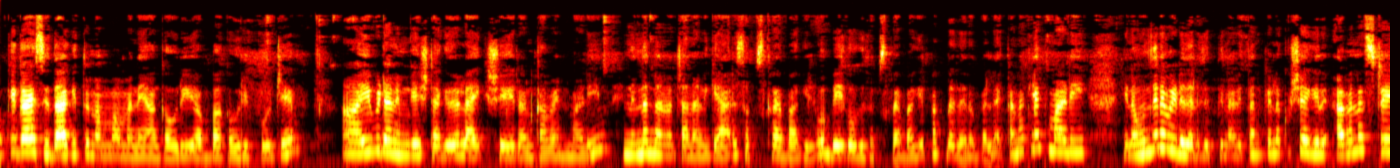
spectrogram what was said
ಓಕೆ ಗಾಯ್ಸ್ ಇದಾಗಿತ್ತು ನಮ್ಮ ಮನೆಯ ಗೌರಿ ಹಬ್ಬ, ಗೌರಿ ಪೂಜೆ. ಈ ವಿಡಿಯೋ ನಿಮಗೆ ಇಷ್ಟ ಆಗಿದ್ರೆ ಲೈಕ್ ಶೇರ್ ಆ್ಯಂಡ್ ಕಮೆಂಟ್ ಮಾಡಿ. ಇನ್ನೊಂದು ನನ್ನ ಚಾನಲ್ಗೆ ಯಾರು ಸಬ್ಸ್ಕ್ರೈಬ್ ಆಗಿಲ್ವೋ, ಬೇಗ ಹೋಗಿ ಸಬ್ಸ್ಕ್ರೈಬ್ ಆಗಿ ಪಕ್ಕದಲ್ಲಿರೋ ಬೆಲ್ಲೈಕನ್ನ ಕ್ಲಿಕ್ ಮಾಡಿ. ಇನ್ನು ಮುಂದಿನ ವೀಡಿಯೋದಲ್ಲಿ ಸಿಗ್ತೀನಿ, ಅಲ್ಲಿ ತನಕ ಎಲ್ಲ ಖುಷಿಯಾಗಿರಿ. ಅವನಷ್ಟೇ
